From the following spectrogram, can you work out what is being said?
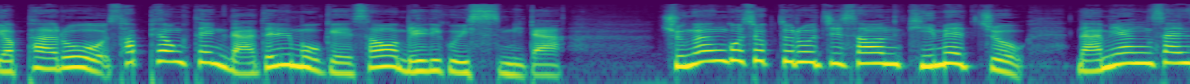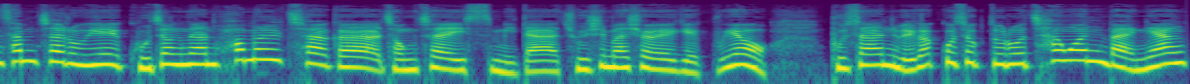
여파로 서평택 나들목에서 밀리고 있습니다. 중앙고속도로 지선 김해 쪽 남양산 3차로에 고장난 화물차가 정차해 있습니다. 조심하셔야겠고요. 부산 외곽고속도로 창원 방향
